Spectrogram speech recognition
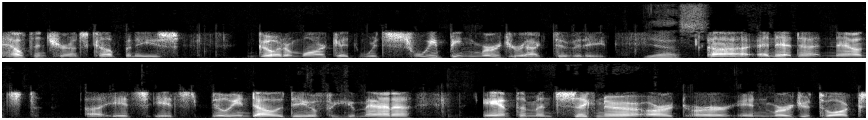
health insurance companies go to market with sweeping merger activity. Yes. Uh, and it announced uh, its its billion dollar deal for Humana. Anthem and Cigna are are in merger talks.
